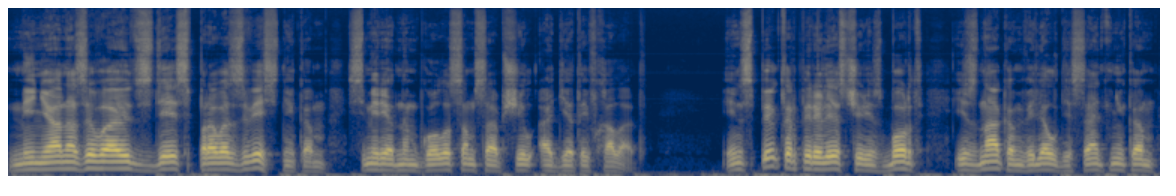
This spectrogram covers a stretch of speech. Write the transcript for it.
«Меня называют здесь провозвестником», — смиренным голосом сообщил одетый в халат. Инспектор перелез через борт и знаком велел десантникам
